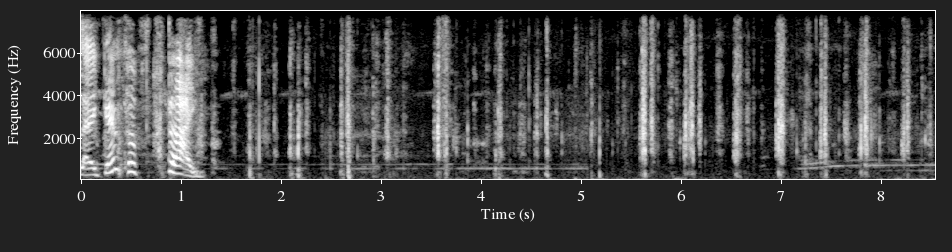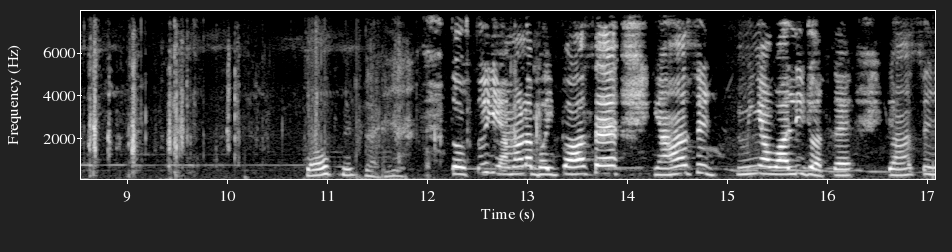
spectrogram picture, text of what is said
like and subscribe. दोस्तों ये हमारा बाईपास है। यहाँ से मियाँ वाली जाता है। यहाँ से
